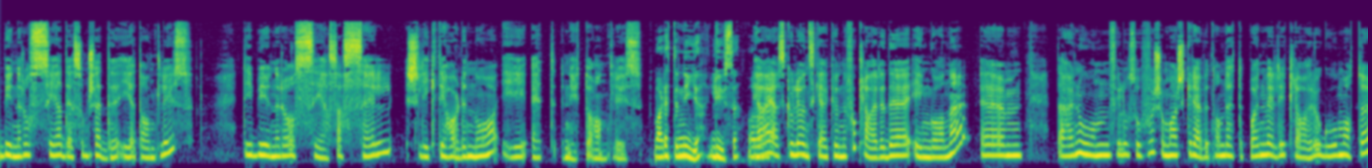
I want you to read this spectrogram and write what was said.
begynner å se det som skjedde, i et annet lys. De begynner å se seg selv slik de har det nå, i et nytt og annet lys. Hva er dette nye lyset? Ja, jeg skulle ønske jeg kunne forklare det inngående. Ehm, Det er noen filosofer som har skrevet om dette på en veldig klar og god måte.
